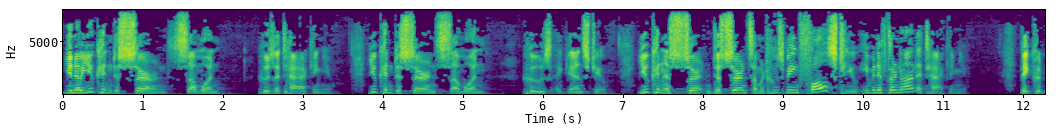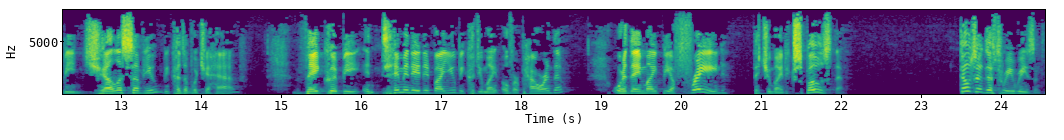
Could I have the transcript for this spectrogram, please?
You know, you can discern someone who's attacking you. You can discern someone who's against you. You can discern someone who's being false to you, even if they're not attacking you. They could be jealous of you because of what you have. They could be intimidated by you because you might overpower them or they might be afraid that you might expose them. Those are the three reasons.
